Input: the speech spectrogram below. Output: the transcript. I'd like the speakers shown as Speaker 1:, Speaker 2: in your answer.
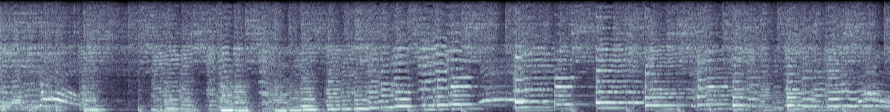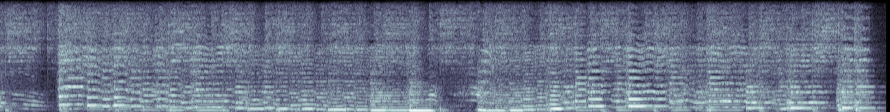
Speaker 1: Let's go!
